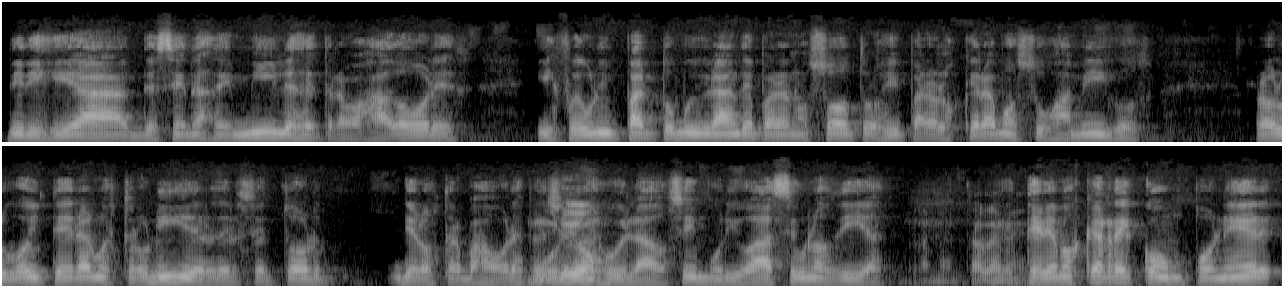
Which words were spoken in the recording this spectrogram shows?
dirigía decenas de miles de trabajadores, y fue un impacto muy grande para nosotros y para los que éramos sus amigos. Raúl Goite era nuestro líder del sector de los trabajadores pensionados jubilados. Sí, murió hace unos días. Lamentablemente. Tenemos que recomponer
